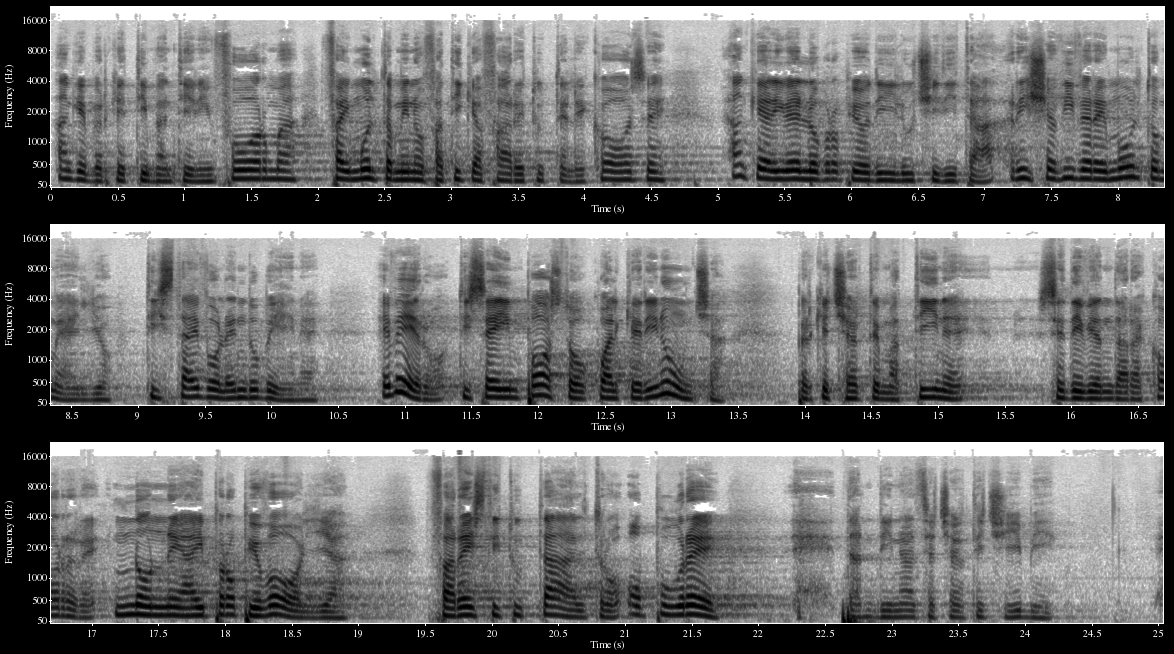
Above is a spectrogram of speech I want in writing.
anche perché ti mantieni in forma, fai molta meno fatica a fare tutte le cose, anche a livello proprio di lucidità, riesci a vivere molto meglio, ti stai volendo bene. È vero, ti sei imposto qualche rinuncia, perché certe mattine se devi andare a correre non ne hai proprio voglia faresti tutt'altro, oppure eh, dinanzi a certi cibi, eh,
